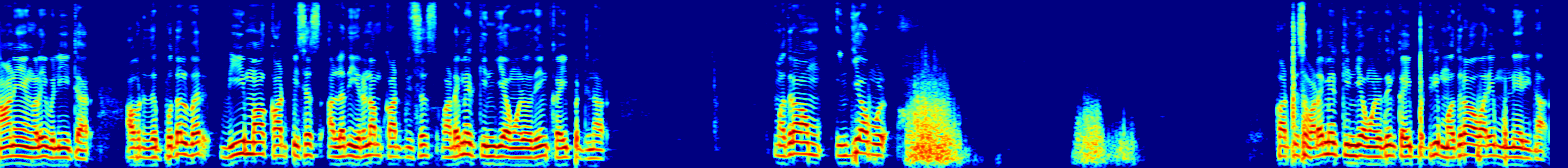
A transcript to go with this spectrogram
நாணயங்களை வெளியிட்டார். அவரது புதல்வர் வீமா காட்பிசஸ் அல்லது இரண்டாம் காட்பிசஸ் வடமேற்கு இந்தியா முழுவதையும் கைப்பற்றினார். மதுராம் இந்தியா மு காட்பிசஸ் வடமேற்கு இந்தியா முழுவதையும் கைப்பற்றி மதுரா வரை முன்னேறினார்.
